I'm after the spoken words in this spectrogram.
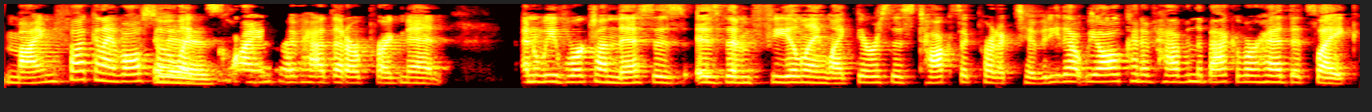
mind fuck. And I've also it like is. clients I've had that are pregnant and we've worked on this is is them feeling like there's this toxic productivity that we all kind of have in the back of our head that's like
